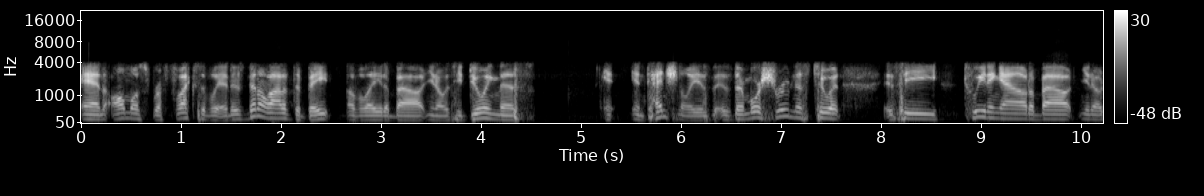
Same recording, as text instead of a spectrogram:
and almost reflexively. And there's been a lot of debate of late about, you know, is he doing this intentionally? Is is there more shrewdness to it? Is he tweeting out about, you know,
